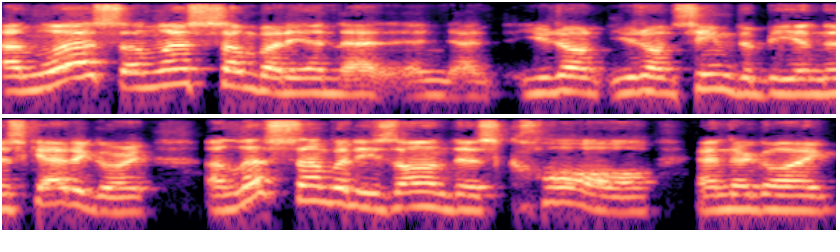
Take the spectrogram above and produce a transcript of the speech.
unless unless somebody and that and, and you don't you don't seem to be in this category unless somebody's on this call and they're going,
